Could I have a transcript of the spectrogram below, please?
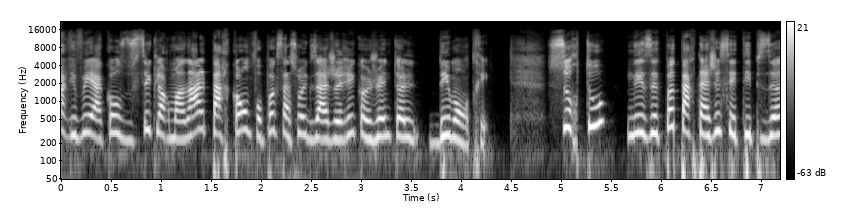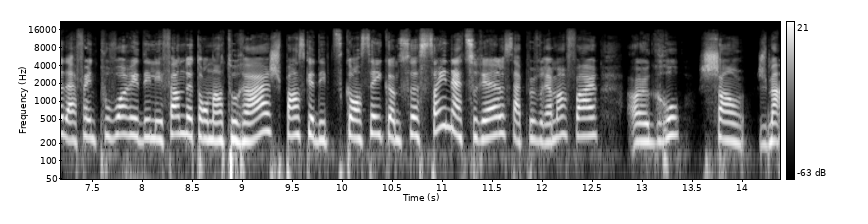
arriver à cause du cycle hormonal. Par contre, faut pas que ça soit exagéré comme je viens de te le démontrer. Surtout, N'hésite pas de partager cet épisode afin de pouvoir aider les femmes de ton entourage. Je pense que des petits conseils comme ça, sains naturels, ça peut vraiment faire un gros changement.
